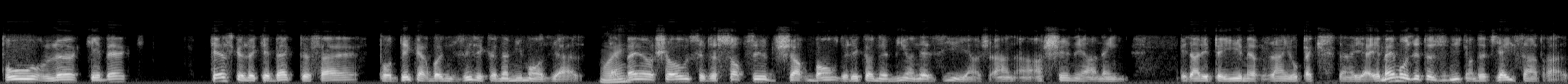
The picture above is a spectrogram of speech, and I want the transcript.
pour le Québec. Qu'est-ce que le Québec peut faire pour décarboniser l'économie mondiale? Ouais. La meilleure chose, c'est de sortir du charbon de l'économie en Asie et en, en- en Chine et en Inde, et dans les pays émergents et au Pakistan, et, et même aux États-Unis qui ont de vieilles centrales.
